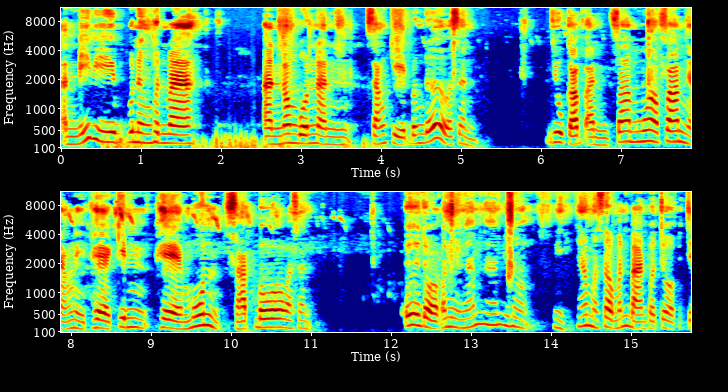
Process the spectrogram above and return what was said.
อันนี้พี่ผู้หนึ่งพิ่นว่าอันน้องบนอันสังเกตเบิ่งเด้อว่าซั่นอยู่กับอันฟาร์มงัวฟาร์มหยังนี่แผ่กินแผ่มุนสัตว์บ่ว่าซั่น เออดอกอันนี้งามๆพี่น้องนี่ยามมื้อเช้ามันบานพอจอไปแจ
